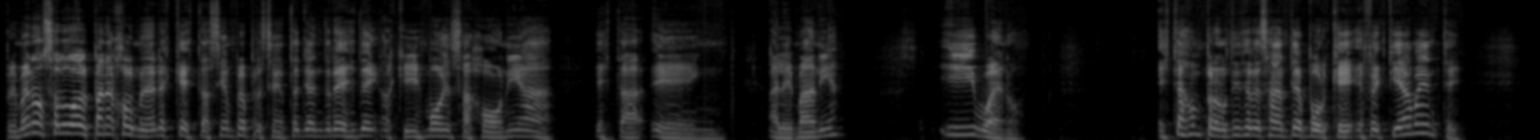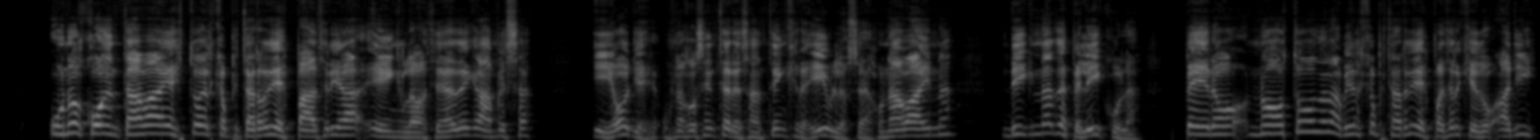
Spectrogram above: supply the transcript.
primero un saludo al pana Colmenares que está siempre presente allá en Dresden, aquí mismo en Sajonia, está en Alemania. Y bueno, esta es una pregunta interesante porque efectivamente uno contaba esto del Capitán Reyes Patria en la batalla de Gamesa y oye, una cosa interesante, increíble, o sea, es una vaina digna de película. Pero no toda la vida del Capitán Reyes Patria quedó allí,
